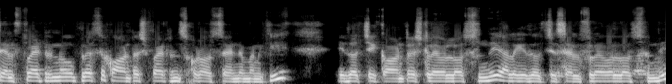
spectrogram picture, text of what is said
self pattern plus contrast patterns కూడా వస్తాయండి మనకి. ఇది వచ్చి కాంట్రాస్ట్ లెవెల్లో వస్తుంది. అలాగే ఇది వచ్చి సెల్ఫ్ లెవెల్లో వస్తుంది.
